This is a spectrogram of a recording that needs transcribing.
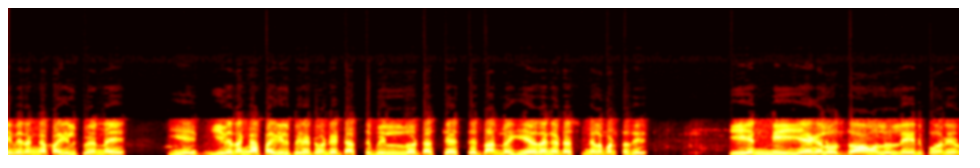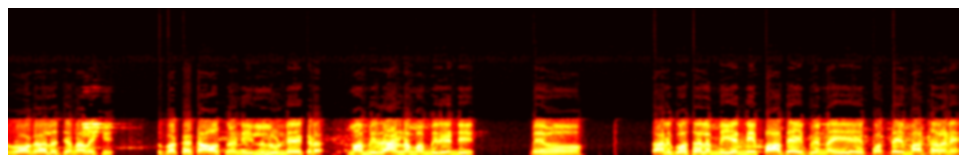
ఈ విధంగా పగిలిపోయి ఉన్నాయి. ఏ ఈ విధంగా పగిలిపోయినటువంటి డస్ట్బిన్లో డస్ట్ వేస్తే దాంట్లో ఏ విధంగా డస్ట్ నిలబడుతుంది? ఇవన్నీ ఈగలు దోమలు లేనిపోని రోగాలు జనాలకి. పక్క కావాల్సిన ఇల్లులు ఉండే ఇక్కడ. అమ్మా మీరు రాండి అమ్మా మీరేండి మేము దానికోసం మీ అన్నీ పాత అయిపోయి ఉన్నాయి. కొత్తవి మార్చాలని.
